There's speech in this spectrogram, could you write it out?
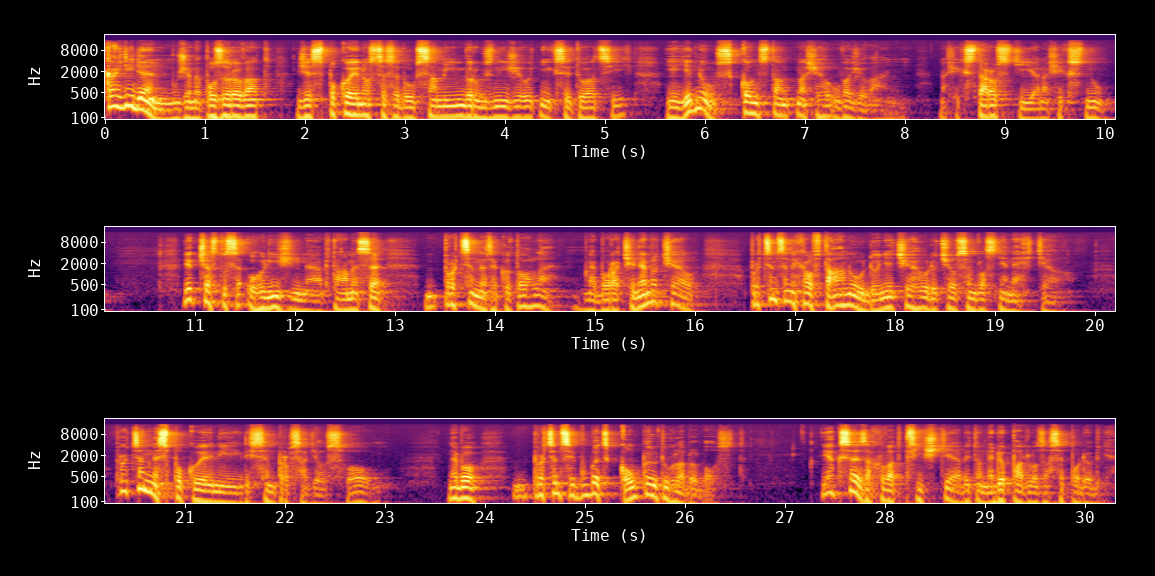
Každý den můžeme pozorovat, že spokojenost se sebou samým v různých životních situacích je jednou z konstant našeho uvažování, našich starostí a našich snů. Jak často se ohlížíme a ptáme se, proč jsem neřekl tohle, nebo radši nemlčel, proč jsem se nechal vtáhnout do něčeho, do čeho jsem vlastně nechtěl. Proč jsem nespokojený, když jsem prosadil svou? Nebo proč jsem si vůbec koupil tuhle blbost? Jak se zachovat příště, aby to nedopadlo zase podobně?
